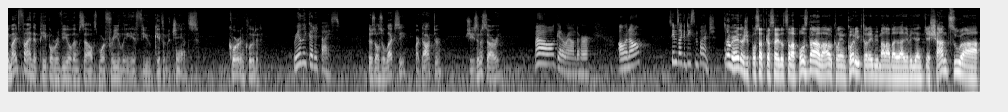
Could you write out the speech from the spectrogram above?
You might find that people reveal themselves more freely if you give them a chance. Cora included. Really good advice. There's also Lexi, our doctor. She's an Asari. Oh, I'll get around to her. All in all, seems like a decent bunch. OK, takže posádka sa jej docela pozdáva, okrem Cory, ktorej by mala dať evidentne šancu a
